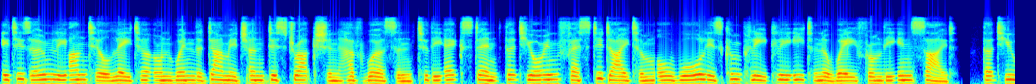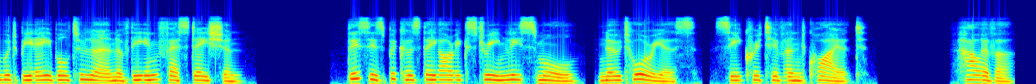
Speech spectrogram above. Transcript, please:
It is only until later on when the damage and destruction have worsened to the extent that your infested item or wall is completely eaten away from the inside, that you would be able to learn of the infestation. This is because they are extremely small, notorious, secretive and quiet. However,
